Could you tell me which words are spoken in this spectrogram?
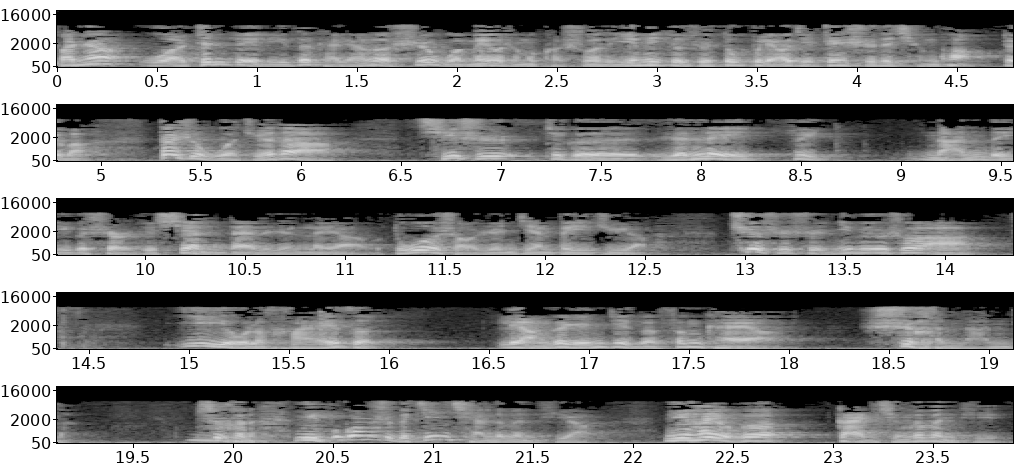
反正我针对李泽楷、梁乐诗，我没有什么可说的，因为就是都不了解真实的情况，对吧？但是我觉得啊，其实这个人类最难的一个事儿，就现代的人类啊，多少人间悲剧啊，确实是你比如说啊。一有了孩子，两个人这个分开啊是很难的，是很难。你不光是个金钱的问题啊，你还有个感情的问题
